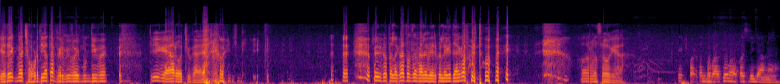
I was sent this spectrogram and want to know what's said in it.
ये देख मैं छोड़ दिया था फिर भी वही मुंडी में। ठीक है यार हो चुका है यार कोई नहीं। मेरे को तो लग रहा सबसे पहले मेरे को लेके जाएगा फिर तुम्हें। और बस हो गया। एक बटन दबा के वापस भी जाना है।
